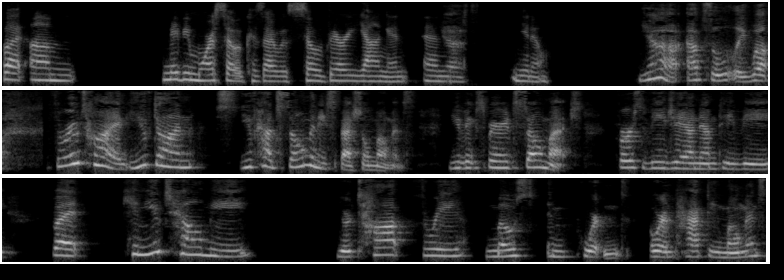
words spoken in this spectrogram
but um, maybe more so because I was so very young and and yes. you know. Yeah, absolutely. Well, through time, you've done you've had so many special moments. You've experienced so much. First VJ on MTV, but can you tell me your top three most important or impacting moments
